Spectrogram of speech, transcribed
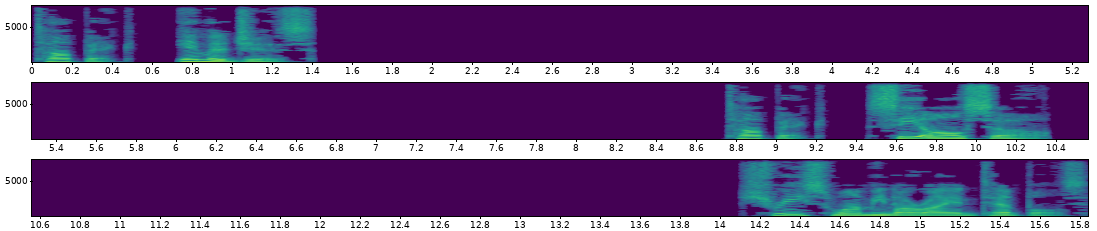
Topic: Images. Topic: See also. Sri Swaminarayan temples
